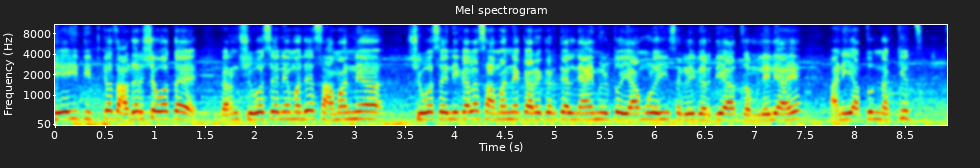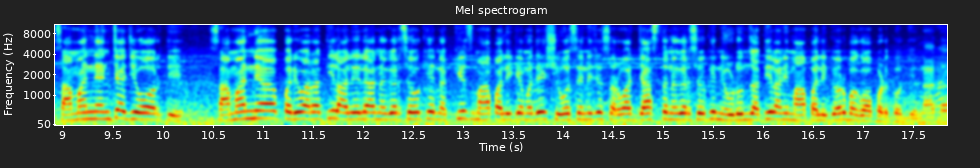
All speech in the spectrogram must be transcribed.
हेही तितकंच आदर्शवत आहे. कारण शिवसेनेमध्ये सामान्य शिवसैनिकाला सामान्य कार्यकर्त्याला न्याय मिळतो यामुळे ही सगळी गर्दी आज जमलेली आहे. आणि यातून नक्कीच सामान्यांच्या जीवावरती सामान्य परिवारातील आलेल्या नगरसेवक हे नक्कीच महापालिकेमध्ये शिवसेनेचे सर्वात जास्त नगरसेवक हे निवडून जातील आणि महापालिकेवर भगवा पडकवतील आता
